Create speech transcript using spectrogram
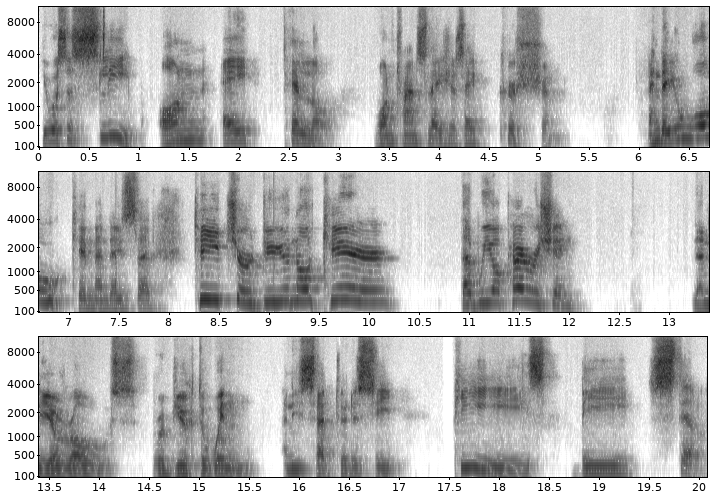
He was asleep on a pillow. One translation say cushion. And they awoke him and they said, Teacher, do you not care that we are perishing? Then he arose, rebuked the wind, and he said to the sea, Peace, be still.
